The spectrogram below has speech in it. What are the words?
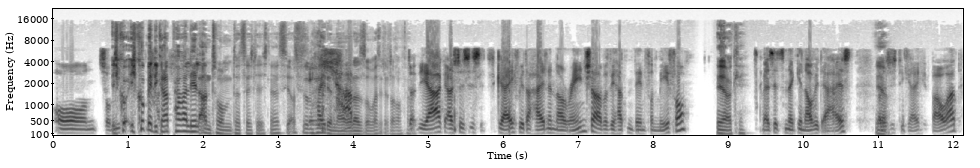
Und so ich, gu ich gucke mir die gerade parallel an, Tom, tatsächlich. Ne? Das sieht aus wie so ein Heidenau hab, oder so, was ihr da drauf habt. Ja, also es ist gleich wie der Heidenau Ranger, aber wir hatten den von Mefo. Ja, okay. Ich weiß jetzt nicht genau, wie der heißt, aber ja. es ist die gleiche Bauart.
